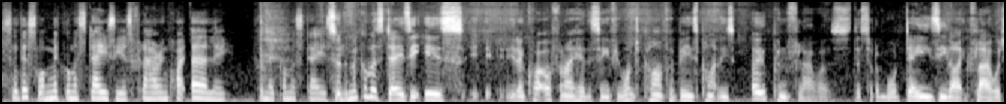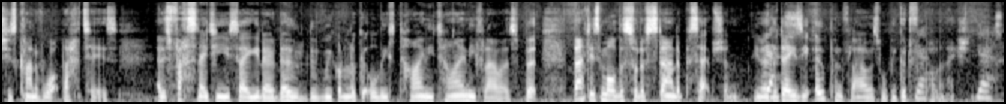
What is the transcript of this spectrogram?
so this one, Michaelmas daisy, is flowering quite early for Michaelmas daisy. So the Michaelmas daisy is, you know, quite often I hear this thing. If you want to plant for bees, plant these open flowers, the sort of more daisy-like flower, which is kind of what that is. And it's fascinating you say, you know, no, we've got to look at all these tiny, tiny flowers. But that is more the sort of standard perception. You know, the daisy open flowers will be good for Yeah. pollination. Yes,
